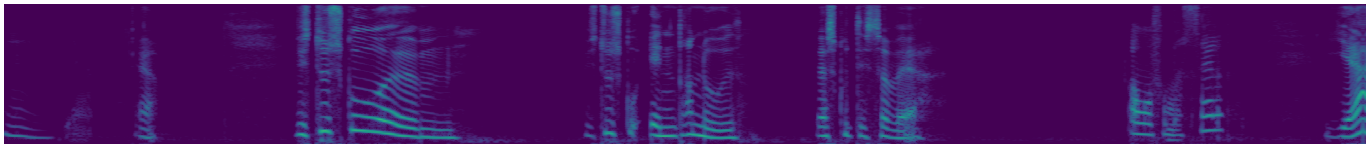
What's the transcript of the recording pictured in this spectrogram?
Mm. Ja. Hvis du skulle, øh, hvis du skulle ændre noget, hvad skulle det så være? Over for mig selv. Ja,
